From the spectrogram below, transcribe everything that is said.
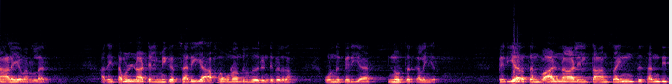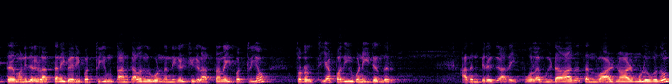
நாளைய வரலாறு. அதை தமிழ்நாட்டில் மிக சரியாக உணர்ந்திருந்தது ரெண்டு பேர் தான் ஒன்று பெரியார் இன்னொருத்தர் கலைஞர். பெரியார் தன் வாழ்நாளில் தான் சைந்து சந்தித்த மனிதர்கள் அத்தனை பேரை பற்றியும் தான் கலந்து கொண்ட நிகழ்ச்சிகள் அத்தனை பற்றியும் தொடர்ச்சியாக பதிவு பண்ணிக்கிட்டே இருந்தார். அதன் பிறகு அதை போல விடாது தன் வாழ்நாள் முழுவதும்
